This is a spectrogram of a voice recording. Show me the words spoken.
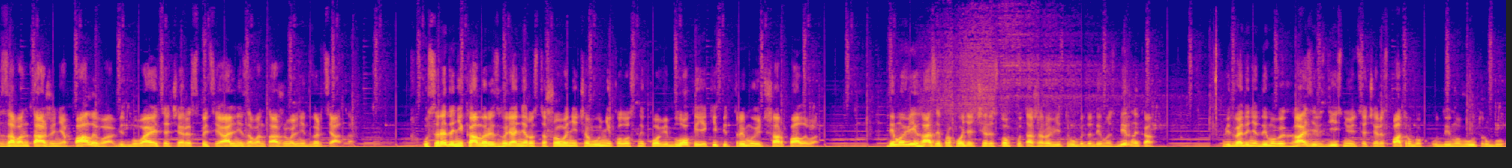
Завантаження палива відбувається через спеціальні завантажувальні дверцята. Усередині камери згоряння розташовані чавунні колосникові блоки, які підтримують шар палива. Димові гази проходять через топку та жарові труби до димозбірника. Відведення димових газів здійснюється через патрубок у димову трубу.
